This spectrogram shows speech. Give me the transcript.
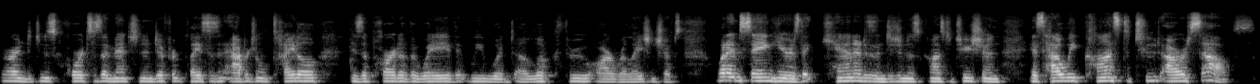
There are Indigenous courts, as I mentioned, in different places, and Aboriginal title is a part of the way that we would uh, look through our relationships. What I'm saying here is that Canada's Indigenous Constitution is how we constitute ourselves,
